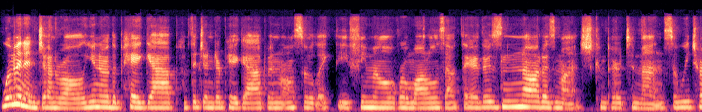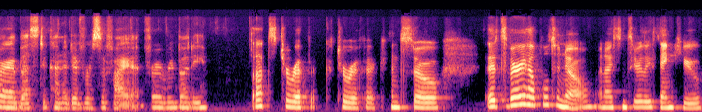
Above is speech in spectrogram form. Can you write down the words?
women in general you know the pay gap the gender pay gap and also like the female role models out there there's not as much compared to men. So we try our best to kind of diversify it for everybody. That's terrific, terrific. And so it's very helpful to know and i sincerely thank you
